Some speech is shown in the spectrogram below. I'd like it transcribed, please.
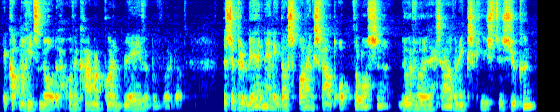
Ik had nog iets nodig, of ik ga maar kort blijven, bijvoorbeeld. Dus ze proberen eigenlijk dat spanningsveld op te lossen door voor zichzelf een excuus te zoeken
